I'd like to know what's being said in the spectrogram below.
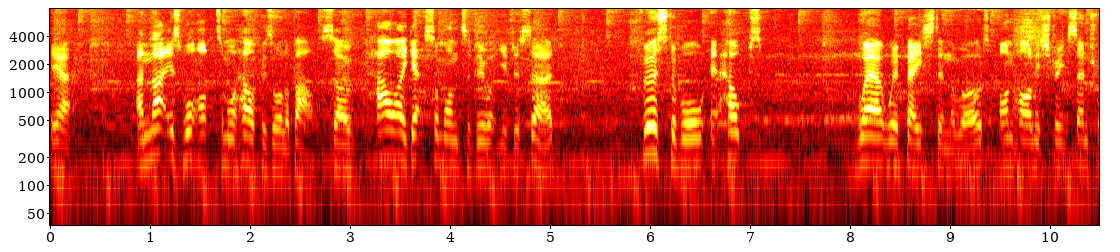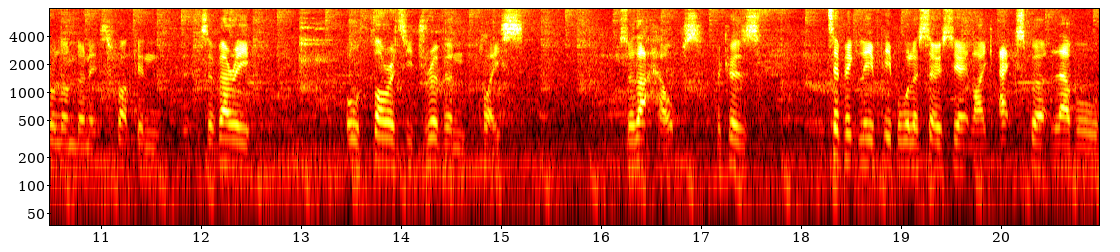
Yeah. And that is what optimal health is all about. So, how I get someone to do what you just said, first of all, it helps where we're based in the world. On Harley Street, central London, it's fucking, it's a very authority driven place. So that helps because typically people will associate like expert level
